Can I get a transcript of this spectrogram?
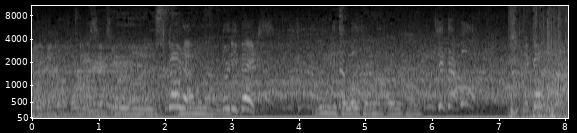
Back at the 46-yard line. Let's go now. 30 base. We need to locate him every play. Get that ball. Go.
